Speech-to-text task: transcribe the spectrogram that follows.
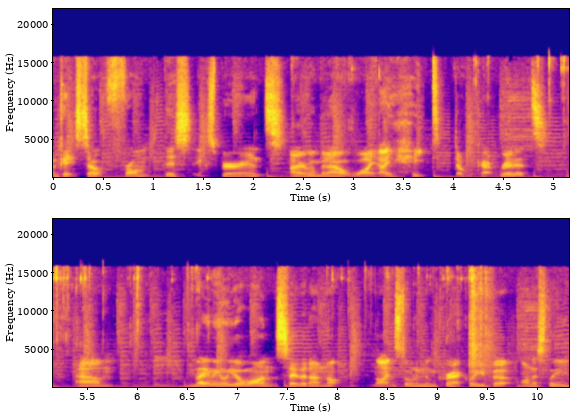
Okay, so from this experience, I remember now why I hate double cap rivets. Um, blame me all you want, say that I'm not, not installing them correctly, but honestly,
